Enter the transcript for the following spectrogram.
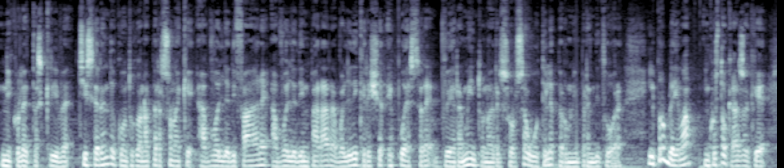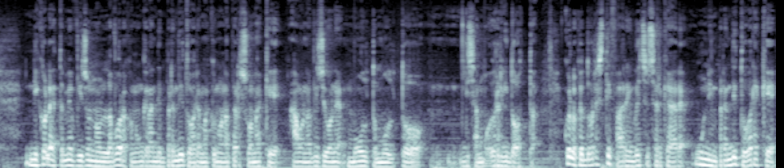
Nicoletta scrive, ci si rende conto che è una persona che ha voglia di fare, ha voglia di imparare, ha voglia di crescere e può essere veramente una risorsa utile per un imprenditore. Il problema in questo caso è che Nicoletta, a mio avviso, non lavora con un grande imprenditore, ma con una persona che ha una visione molto, molto, diciamo, ridotta. Quello che dovresti fare invece è cercare un imprenditore che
